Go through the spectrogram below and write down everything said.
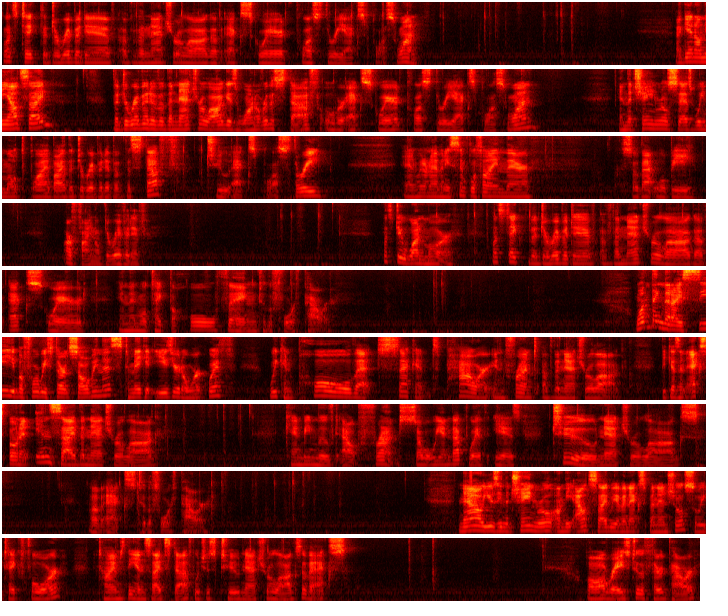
Let's take the derivative of the natural log of x squared plus 3x plus 1. Again, on the outside, the derivative of the natural log is 1 over the stuff over x squared plus 3x plus 1. And the chain rule says we multiply by the derivative of the stuff, 2x plus 3. And we don't have any simplifying there. So that will be our final derivative. Let's do one more. Let's take the derivative of the natural log of x squared and then we'll take the whole thing to the fourth power. One thing that I see before we start solving this, to make it easier to work with, we can pull that second power in front of the natural log. Because an exponent inside the natural log can be moved out front. So what we end up with is 2 natural logs of x to the fourth power. Now, using the chain rule, on the outside, we have an exponential. So we take 4 times the inside stuff, which is 2 natural logs of x, all raised to the third power.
